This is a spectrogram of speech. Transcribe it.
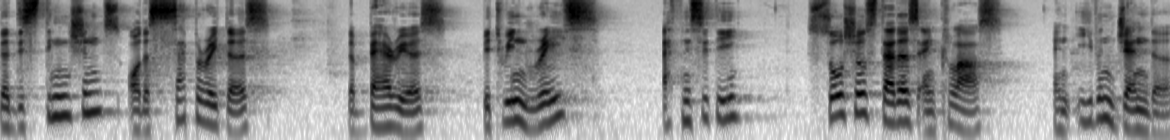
the distinctions or the separators, the barriers between race, ethnicity, social status and class, and even gender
